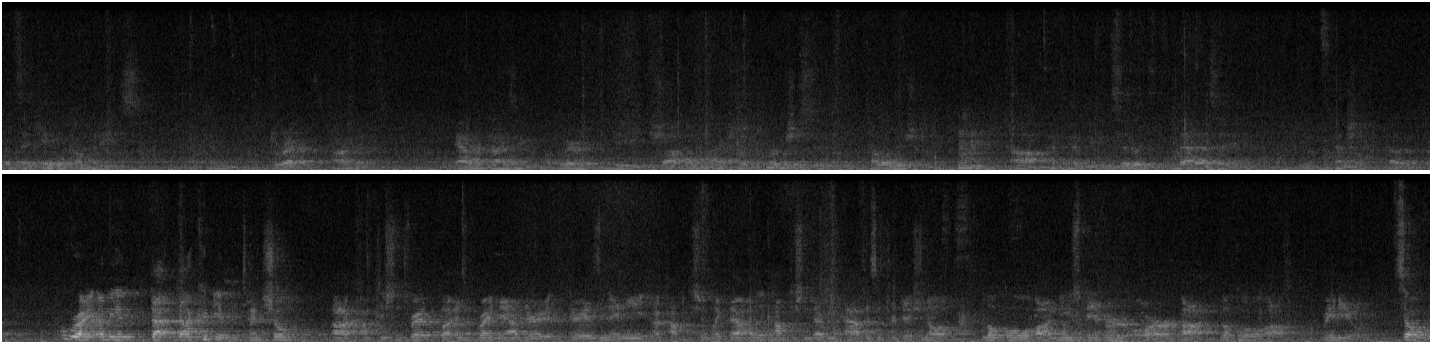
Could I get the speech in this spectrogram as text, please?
let's say, cable companies can direct target advertising where the shopowner actually purchases the television, uh, have, have you considered that as a, you know, potential competitive threat? Right, I mean, that, that could be a potential uh, competition threat, but as of right now, there, there isn't any uh, competition like that. Only competition that we have is a traditional local uh, newspaper or uh, local uh, radio. So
